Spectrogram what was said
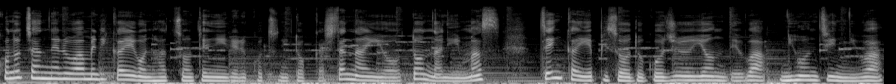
このチャンネルはアメリカ英語の発音を手に入れるコツに特化した内容となります。前回エピソード54では日本人には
